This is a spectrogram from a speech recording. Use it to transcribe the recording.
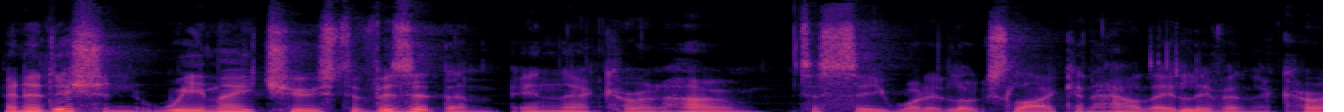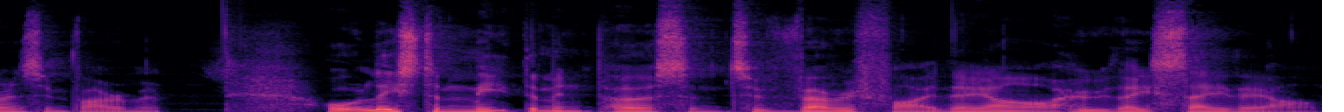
In addition, we may choose to visit them in their current home to see what it looks like and how they live in their current environment, or at least to meet them in person to verify they are who they say they are.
